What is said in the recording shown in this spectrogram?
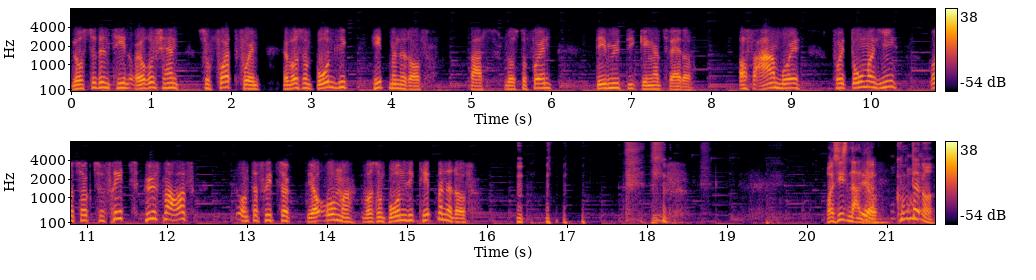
lass du den 10-Euro-Schein sofort fallen. Weil was am Boden liegt, hebt man nicht auf. Passt, lass da fallen. Demütig gehen uns weiter. Auf einmal fällt Thomas hin und sagt zu Fritz, hilf mir auf. Und der Fritz sagt, ja Oma, was am Boden liegt, hebt man nicht auf. Was ist Nadja? Ja. Kommt er noch?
